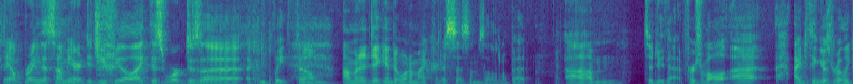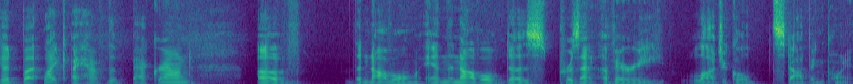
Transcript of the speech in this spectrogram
Daniel, bring this home here. Did you feel like this worked as a, a complete film? I'm going to dig into one of my criticisms a little bit um, to do that. First of all, uh, I think it was really good, but like I have the background of the novel, and the novel does present a very logical stopping point.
